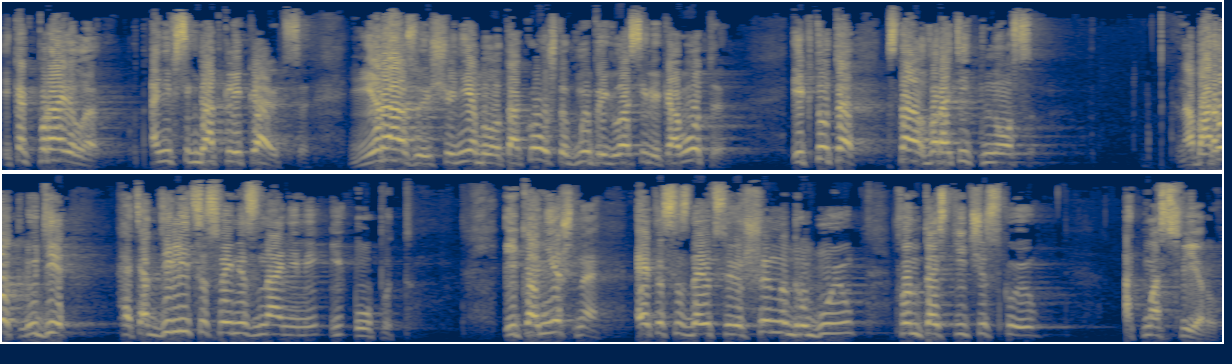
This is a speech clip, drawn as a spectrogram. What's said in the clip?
и, как правило, они всегда откликаются – ни разу еще не было такого, чтобы мы пригласили кого-то, и кто-то стал воротить нос. Наоборот, люди хотят делиться своими знаниями и опытом. И, конечно, это создает совершенно другую фантастическую атмосферу.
